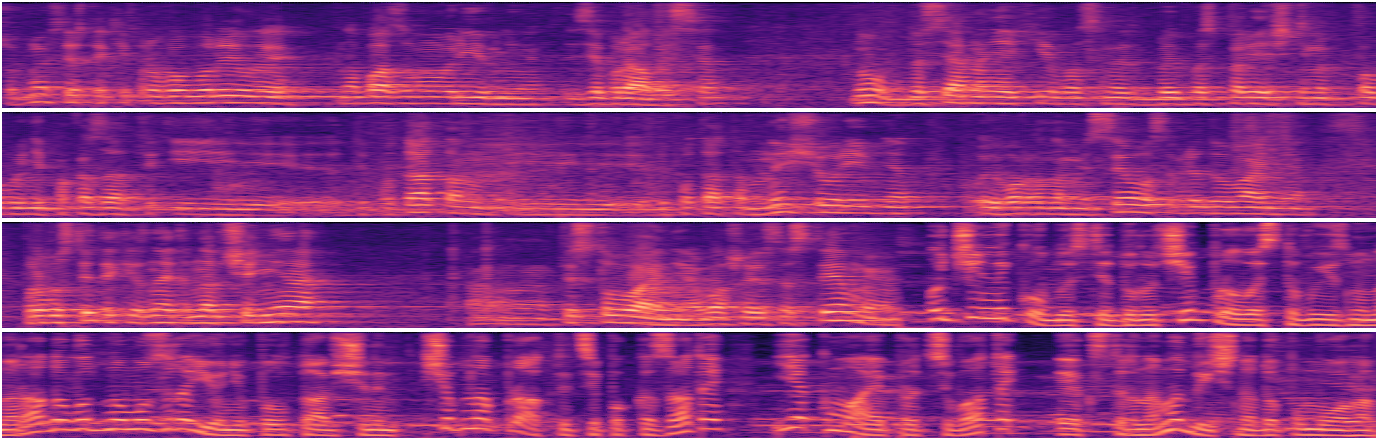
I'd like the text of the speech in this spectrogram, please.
щоб ми все ж таки проговорили на базовому рівні, зібралися. Ну, досягнення, які у вас ми безперечні, ми повинні показати і депутатам, і депутатам нижчого рівня, і органам місцевого самоврядування, провести таке, знаєте, навчання, тестування вашої системи. Очільник області доручив провести виїзну нараду в одному з районів Полтавщини, щоб на практиці показати, як має працювати екстрена медична допомога.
